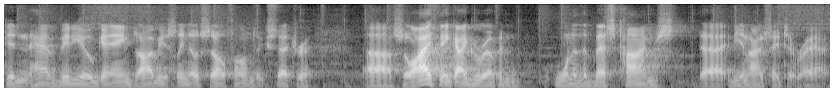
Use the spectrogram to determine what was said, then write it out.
didn't have video games, obviously no cell phones, etc. Uh, so I think I grew up in one of the best times uh, the United States ever had.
